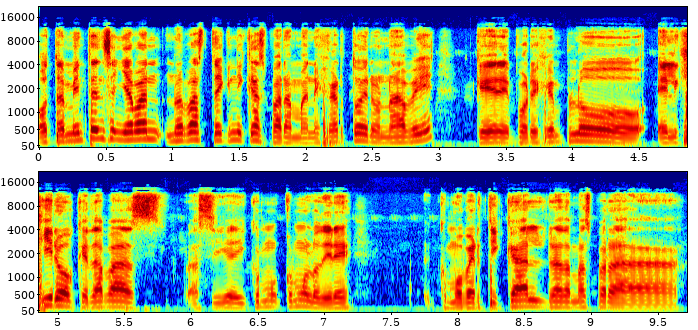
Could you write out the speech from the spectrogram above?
O también te enseñaban nuevas técnicas para manejar tu aeronave, que por ejemplo el giro que dabas así, ¿cómo, cómo lo diré? Como vertical, nada más para,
